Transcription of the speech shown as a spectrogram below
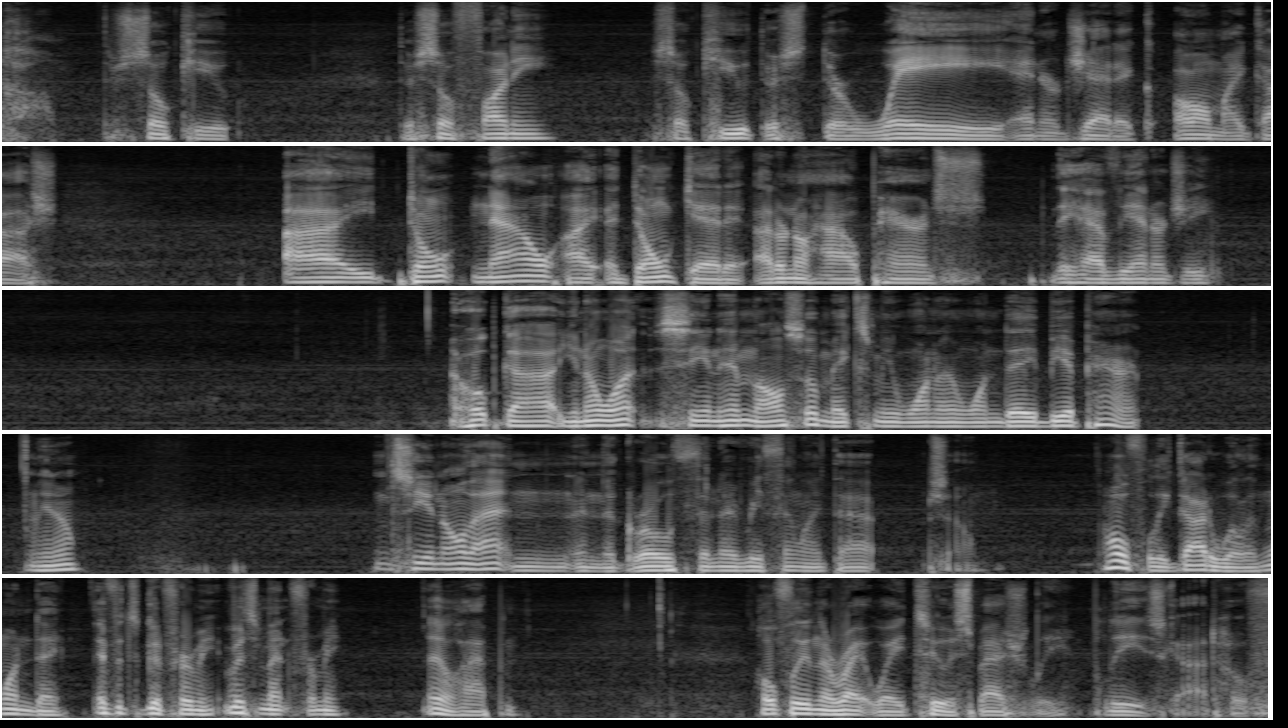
Oh, they're so cute. They're so funny, so cute. They're they're way energetic. Oh my gosh. I don't now. I, I don't get it. I don't know how parents they have the energy. I hope God. You know what? Seeing him also makes me want to one day be a parent. You know. And seeing all that and, and the growth and everything like that. So hopefully god willing one day if it's good for me if it's meant for me it'll happen hopefully in the right way too especially. Please god hope.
